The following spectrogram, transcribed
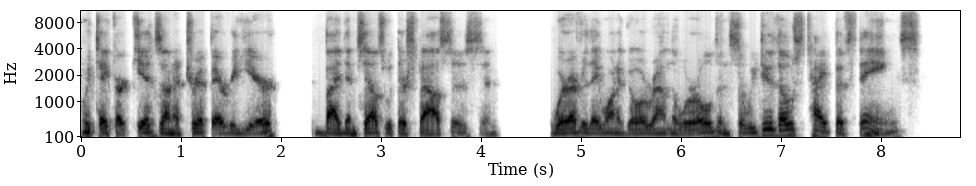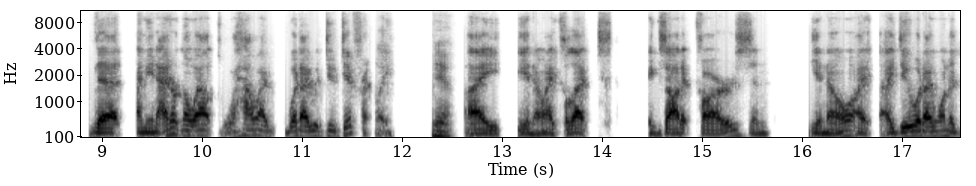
we take our kids on a trip every year by themselves with their spouses, and wherever they want to go around the world. And so we do those type of things that, I mean, I don't know how, how I, what I would do differently. Yeah. I, you know, I collect exotic cars and, you know, I, I do what I want to,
